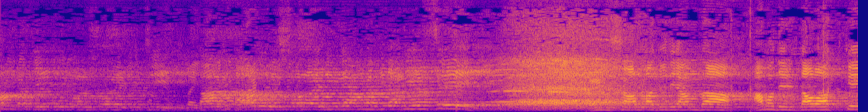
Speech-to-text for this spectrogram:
আমরা ইনশাআল্লাহ যদি আমরা আমাদের দাওয়াতকে,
